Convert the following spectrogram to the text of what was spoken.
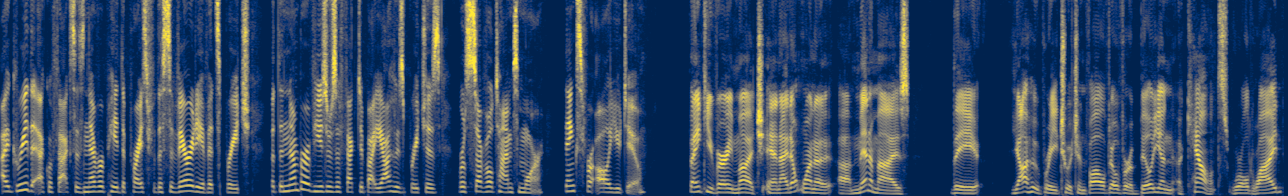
I agree that Equifax has never paid the price for the severity of its breach, but the number of users affected by Yahoo's breaches were several times more. Thanks for all you do. Thank you very much. And I don't want to uh, minimize the Yahoo breach, which involved over a billion accounts worldwide.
